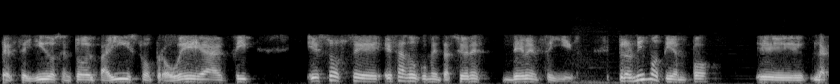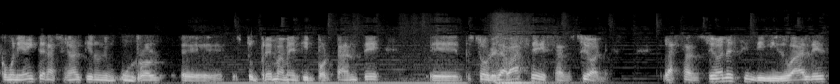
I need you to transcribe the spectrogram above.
perseguidos en todo el país o provea, en fin, esos, esas documentaciones deben seguir. Pero al mismo tiempo, eh, la comunidad internacional tiene un, rol eh, supremamente importante eh, sobre la base de sanciones. Las sanciones individuales,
